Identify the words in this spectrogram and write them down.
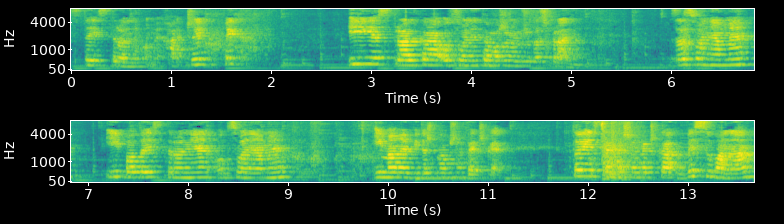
Z tej strony mamy haczyk, pyk, i jest pralka odsłonięta, możemy wrzucać pranie. Zasłaniamy i po tej stronie odsłaniamy i mamy widoczną szafeczkę. To jest taka szafeczka wysuwana.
